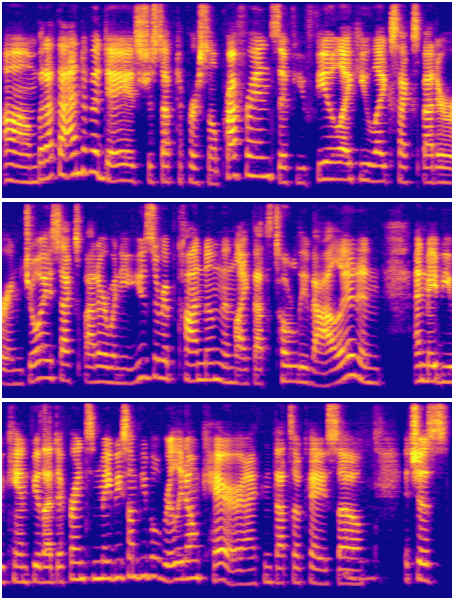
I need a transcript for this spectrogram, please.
Um, but at the end of the day, it's just up to personal preference. If you feel like you like sex better or enjoy sex better when you use a ribbed condom, then like that's totally valid, and and maybe you can feel that difference, and maybe some people really don't care, and I think that's okay. So Mhm. it's just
